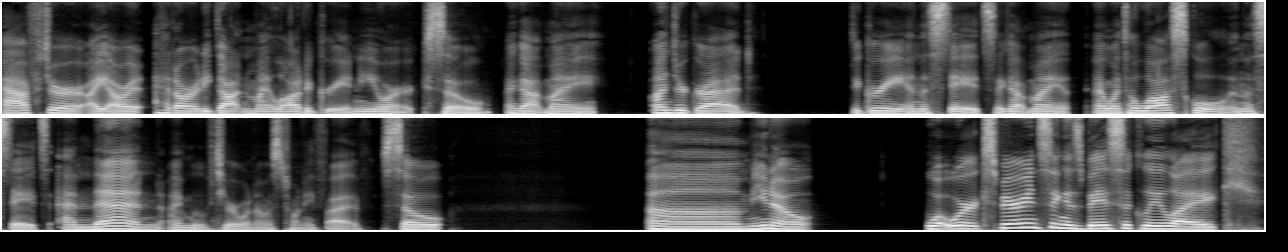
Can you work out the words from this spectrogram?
after I had already gotten my law degree in New York. So I got my undergrad degree in the states. I got my I went to law school in the states, and then I moved here when I was 25. So, um, you know, what we're experiencing is basically like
